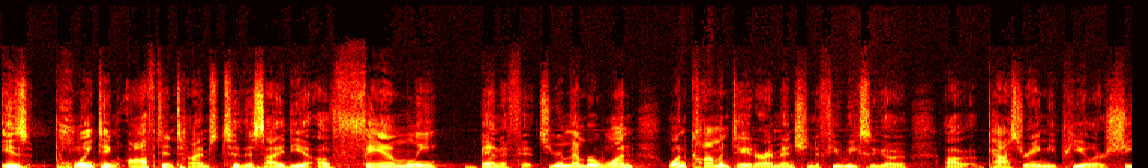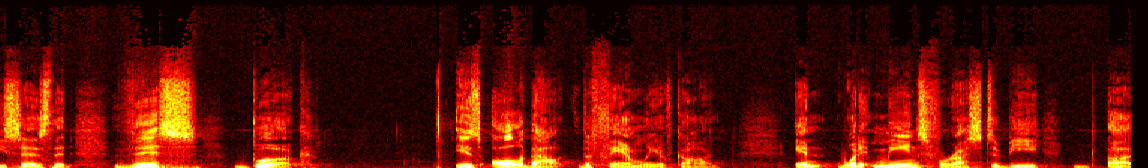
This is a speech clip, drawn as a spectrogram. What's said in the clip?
is pointing oftentimes to this idea of family benefits. You remember one, one commentator I mentioned a few weeks ago, uh, Pastor Amy Peeler, she says that this book is all about the family of God and what it means for us to be uh,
